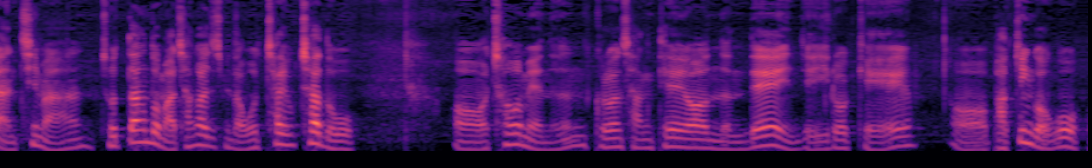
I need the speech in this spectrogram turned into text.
않지만 저 땅도 마찬가지입니다. 5차, 6차도 어, 처음에는 그런 상태였는데 이제 이렇게 어, 바뀐 거고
